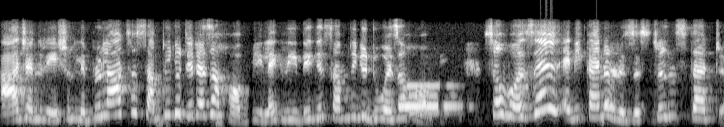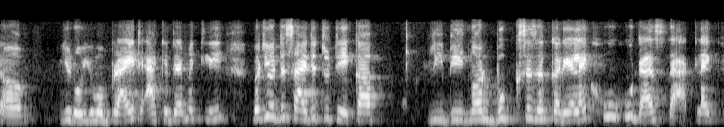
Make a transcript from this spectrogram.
our generation liberal arts was something you did as a hobby like reading is something you do as a hobby. So was there any kind of resistance that um, you know you were bright academically but you decided to take up reading or books as a career? Like who who does that? Like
